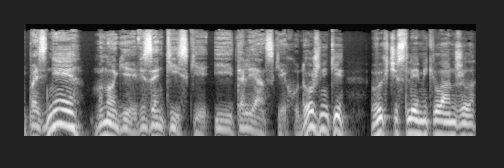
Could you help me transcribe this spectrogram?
позднее многие византийские и итальянские художники – в их числе Микеланджело,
